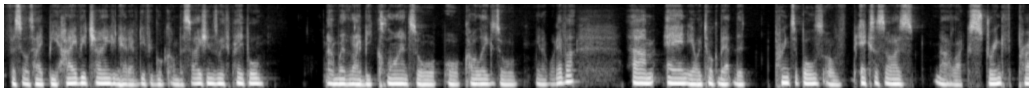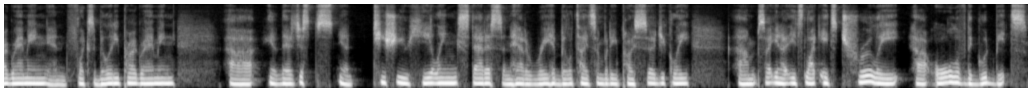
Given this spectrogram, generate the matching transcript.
facilitate behavior change and how to have difficult conversations with people, um, whether they be clients or or colleagues or you know whatever. Um, and you know we talk about the principles of exercise uh, like strength programming and flexibility programming. Uh, you know, there's just you know tissue healing status and how to rehabilitate somebody post surgically. Um, so you know, it's like it's truly uh, all of the good bits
